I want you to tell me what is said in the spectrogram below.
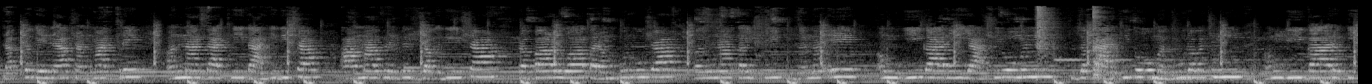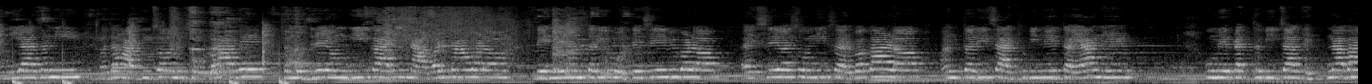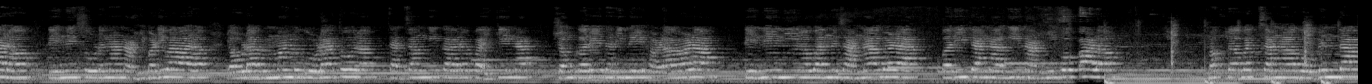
रक्त गेल्या क्षणमात्रे अन्नासाठी दाही दिशा आम्हा फिरतीस जगदीशा प्रपाळुवा परमपुरुषा करुणा कैशी तुझन ए अंगीकारी या शिरोमणी तुझ प्रार्थितो मधुर वचनी अंगीकार किनिया मद हातीचं न सोडावे समुद्रे अंगीकारी नावड नावड देणे अंतरी होते से विबळ ऐसे असोनी सर्व काळ अंतरी साठविने तयाने. उमे पृथ्वीचा घेतला भार. तेने सोडना नाही बडिवार. एवढा ब्रह्मांड गोडा तोर त्याचा अंगीकार पायकेना शंकरे धरीने हळाहळा. तेने नियवन जाना गळा. परी त्या नागी नाही गोपाळ. भक्त वत्साना गोविंदा.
